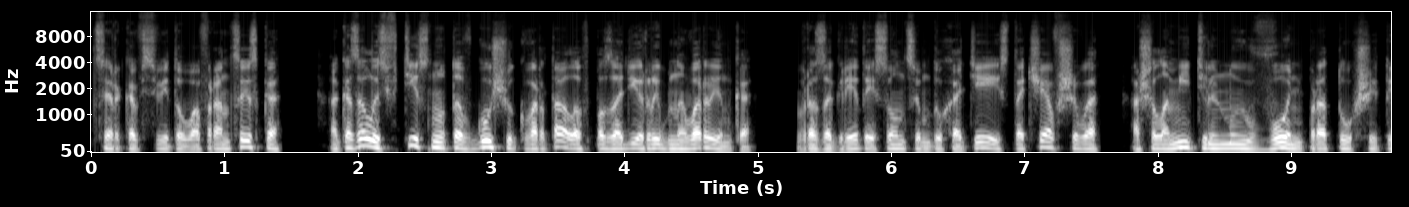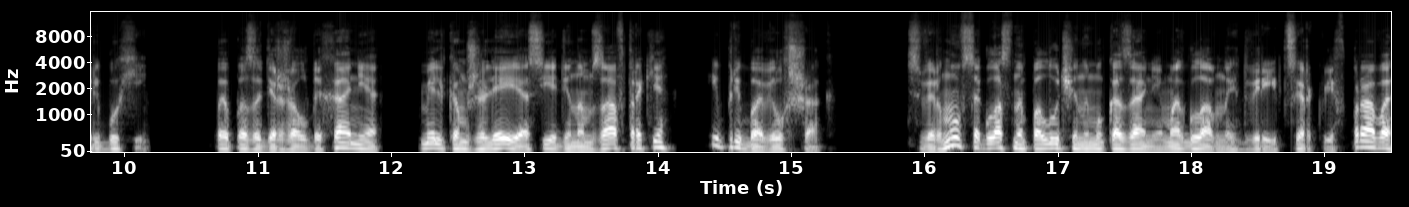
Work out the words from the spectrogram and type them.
Церковь Святого Франциска оказалась втиснута в гущу кварталов позади рыбного рынка, в разогретой солнцем духоте, источавшего ошеломительную вонь протухшей требухи. Пеппа задержал дыхание, мельком жалея о съеденном завтраке, и прибавил шаг. Свернув согласно полученным указаниям от главных дверей церкви вправо,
